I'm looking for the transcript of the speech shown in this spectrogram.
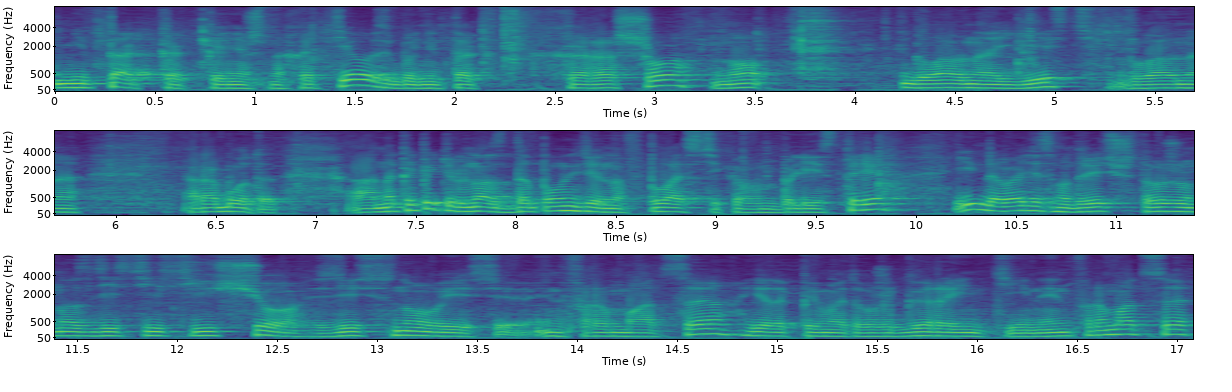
Не так, как, конечно, хотелось бы, не так хорошо, но главное есть, главное работает. А накопитель у нас дополнительно в пластиковом блистере. И давайте смотреть, что же у нас здесь есть еще. Здесь снова есть информация. Я так понимаю, это уже гарантийная информация.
